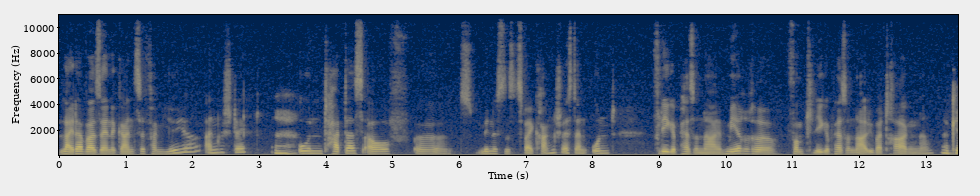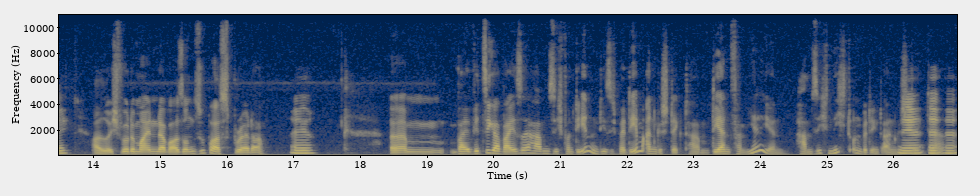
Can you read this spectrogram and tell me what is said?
leider war seine ganze Familie angesteckt mhm. und hat das auf äh, mindestens zwei Krankenschwestern und Pflegepersonal, mehrere vom Pflegepersonal übertragen, ne? Okay. Also ich würde meinen, der war so ein Superspreader. Ja, ja. Ähm, weil witzigerweise haben sich von denen, die sich bei dem angesteckt haben, deren Familien haben sich nicht unbedingt angesteckt. Ja, ja. ja.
